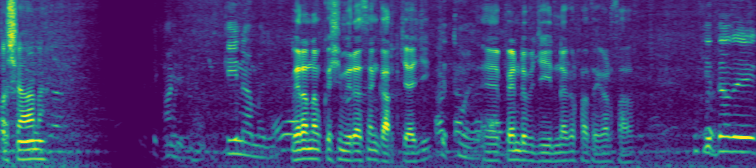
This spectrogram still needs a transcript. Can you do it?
ਪਰੇਸ਼ਾਨ ਆ। ਕੀ ਨਾਮ ਹੈ ਜੀ? ਮੇਰਾ ਨਾਮ ਕਸ਼ਮੀਰਾ ਸਿੰਘ ਗਰਚ ਹੈ ਜੀ। ਕਿੱਥੋਂ ਹੈ ਪਿੰਡ ਵਜੀਰ ਨਗਰ ਫਤਿਹਗੜ੍ਹ ਸਾਹਿਬ। ਕਿੱਦਾਂ ਦੇ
